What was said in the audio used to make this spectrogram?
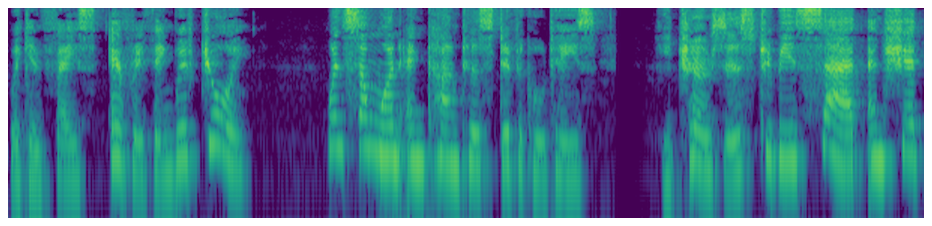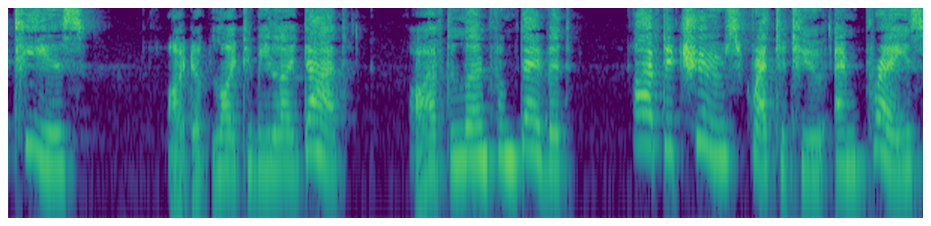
We can face everything with joy. When someone encounters difficulties, he chooses to be sad and shed tears. I don't like to be like that. I have to learn from David. I have to choose gratitude and praise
